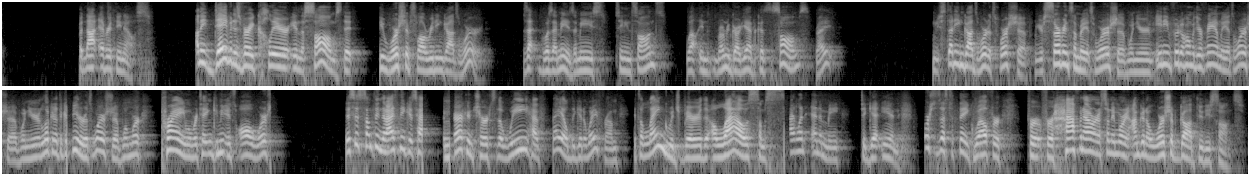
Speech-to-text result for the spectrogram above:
but not everything else. I mean, David is very clear in the Psalms that he worships while reading God's word. Does that, what does that mean? Does that mean he's singing songs? Well, in one regard, yeah, because the Psalms, right? When you're studying God's word, it's worship. When you're serving somebody, it's worship. When you're eating food at home with your family, it's worship. When you're looking at the computer, it's worship. When we're praying, when we're taking communion, it's all worship. This is something that I think is happening in the American church that we have failed to get away from. It's a language barrier that allows some silent enemy to get in forces us to think, well, for, for, for half an hour on a Sunday morning, I'm going to worship God through these songs.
